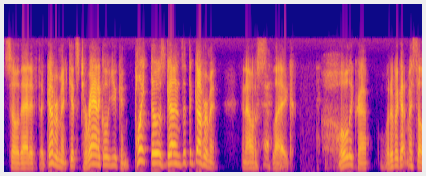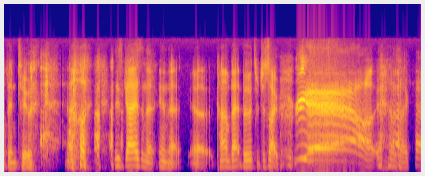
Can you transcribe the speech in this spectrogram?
so that if the government gets tyrannical, you can point those guns at the government. And I was like, holy crap, what have I got myself into? these guys in the in the uh, combat boots were just like, yeah. And I was like,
